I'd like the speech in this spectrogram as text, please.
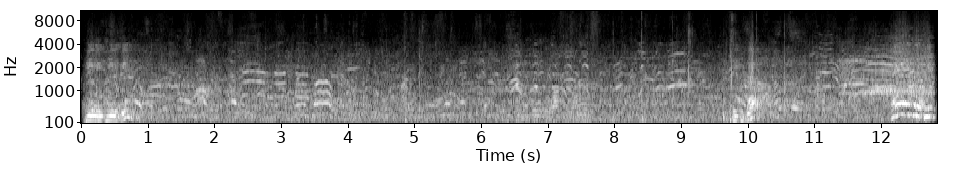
PAT again. Things up. And the kick.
